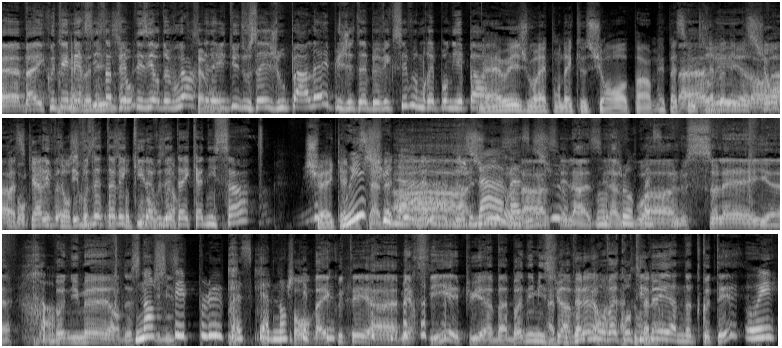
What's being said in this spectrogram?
euh, bah écoutez, merci, ça me fait plaisir de vous voir, parce que d'habitude, vous savez, je vous parlais, et puis j'étais un peu vexé, vous me répondiez pas. Mais oui, je vous répondais que sur Europe 1. Mais passez une Ah très oui, bonne émission, là, bon. Pascal. Et, vous êtes avec qui là Vous êtes avec Anissa? Je suis avec Oui, Anissa je suis là. Ah, je suis bien là, sûr, là, c'est là, c'est la voix, Pascal. le soleil, euh, la bonne humeur de cette Non, je émission. t'ai plus, Pascal. Non, je Bon, bah plus. écoutez, euh, merci, et puis euh, bah, bonne émission À à, vous. Nous, on va à tout à continuer à notre côté. Oui,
